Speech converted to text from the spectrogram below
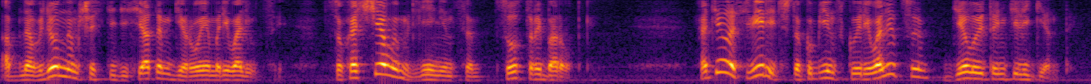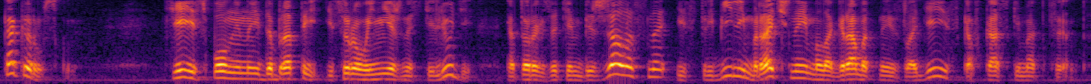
обновленным 60-м героем революции, сухощавым ленинцем с острой бородкой. Хотелось верить, что кубинскую революцию делают интеллигенты, как и русскую. Те исполненные доброты и суровой нежности люди, которых затем безжалостно истребили мрачные малограмотные злодеи с кавказским акцентом.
